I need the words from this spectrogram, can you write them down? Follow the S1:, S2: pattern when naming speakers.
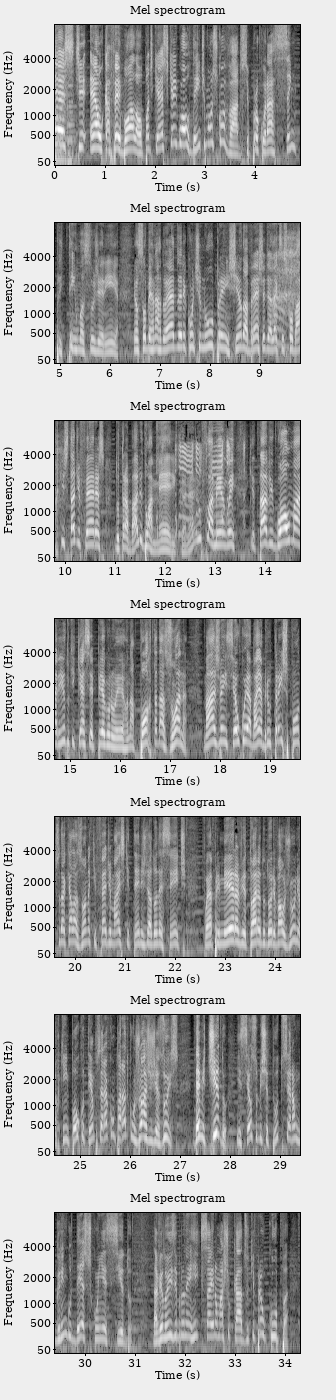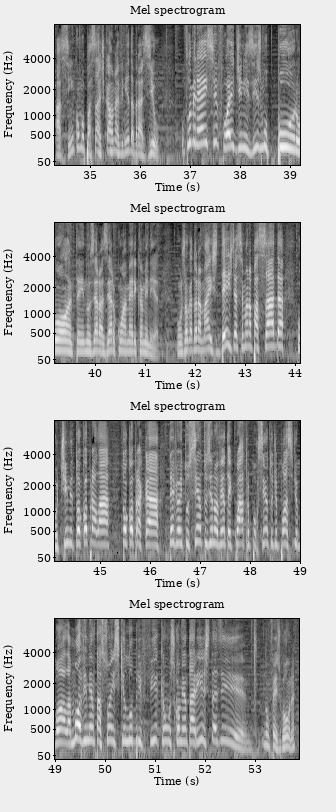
S1: Este é o Café e Bola, o podcast que é igual ao dente mal escovado. Se procurar, sempre tem uma sujeirinha. Eu sou Bernardo Edler e continuo preenchendo a brecha de Alex Escobar, que está de férias do trabalho do América, né? E o Flamengo, hein? Que tava igual o marido que quer ser pego no erro, na porta da zona. Mas venceu o Cuiabá e abriu três pontos daquela zona que fede mais que tênis de adolescente. Foi a primeira vitória do Dorival Júnior, que em pouco tempo será comparado com Jorge Jesus, demitido, e seu substituto será um gringo desconhecido. Davi Luiz e Bruno Henrique saíram machucados, o que preocupa, assim como passar de carro na Avenida Brasil. O Fluminense foi dinizismo puro ontem no 0 a 0 com o América Mineiro. Com um jogador a mais desde a semana passada, o time tocou pra lá, tocou pra cá, teve 894% de posse de bola, movimentações que lubrificam os comentaristas e não fez gol, né?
